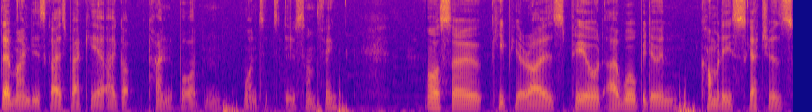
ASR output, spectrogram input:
Don't mind these guys back here. I got kind of bored and wanted to do something. Also, keep your eyes peeled. I will be doing comedy sketches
